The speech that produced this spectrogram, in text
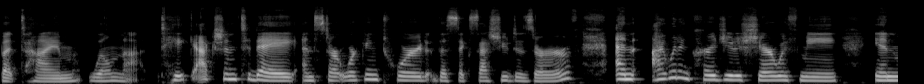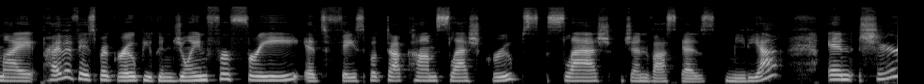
but time will not take action today and start working toward the success you deserve. And I would encourage you to share with me in my private Facebook group. You can join for free. It's facebook.com slash groups slash Jen Vazquez Media. And share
